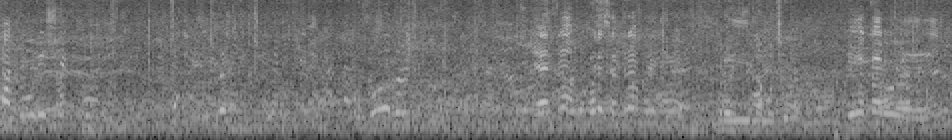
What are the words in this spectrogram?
katholische Ya entramos, ¿cuáles entramos? Pero ¿y la mochila? Yo la cargo la de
